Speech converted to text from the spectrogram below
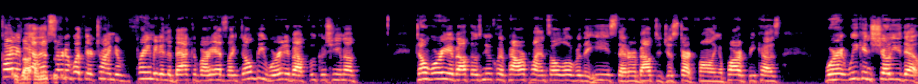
kind of that yeah? That's sort of what they're trying to frame it in the back of our heads. Like, don't be worried about Fukushima. Don't worry about those nuclear power plants all over the east that are about to just start falling apart because where we can show you that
